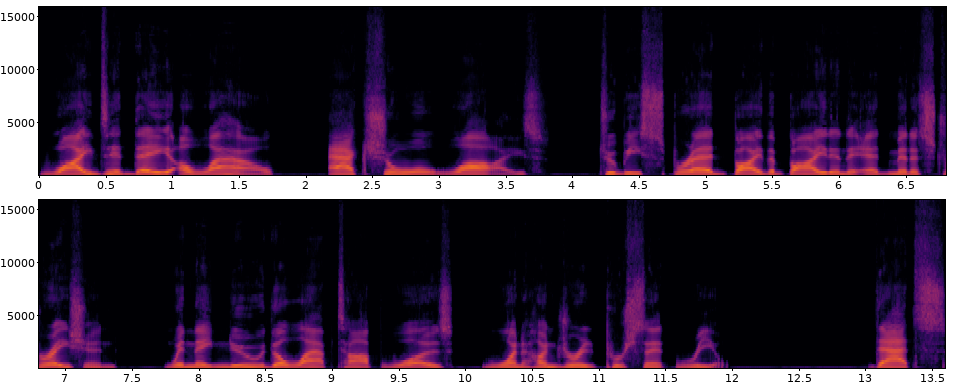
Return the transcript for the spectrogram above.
Why did they allow actual lies to be spread by the Biden administration when they knew the laptop was 100% real? That's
